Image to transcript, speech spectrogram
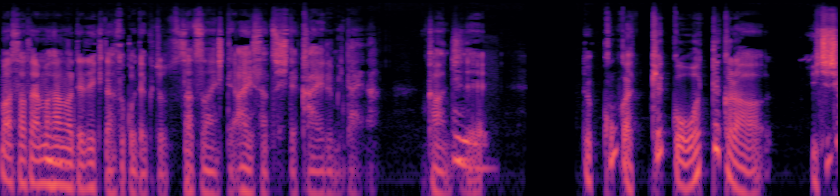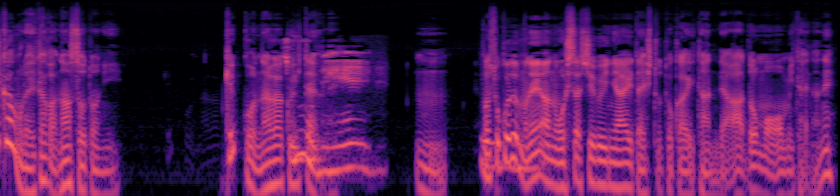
まあ笹山さんが出てきたらそこでちょっと雑談して挨拶して帰るみたいな感じで。で、今回結構終わってから1時間ぐらいいたかな、外に。結構長くいたよね。ね。うん。まあ、そこでもね、あの、お久しぶりに会えた人とかいたんで、あ、どうも、みたいなね。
